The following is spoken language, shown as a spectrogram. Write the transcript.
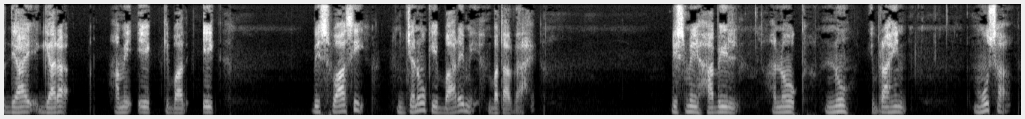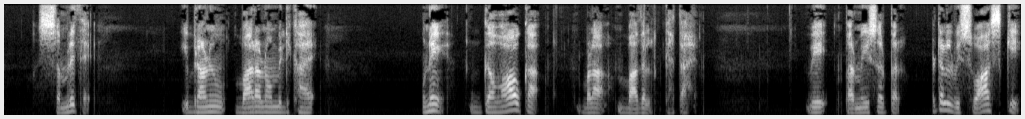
अध्याय ग्यारह, हमें एक के बाद एक विश्वासी जनों के बारे में बताता है, जिसमें हाबिल, हनोक, नूह, इब्राहिम, मूसा सम्मिलित है। इब्रानियों बारह नौ में लिखा है, उन्हें गवाह का बड़ा बादल कहता है। वे परमेश्वर पर अटल विश्वास के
